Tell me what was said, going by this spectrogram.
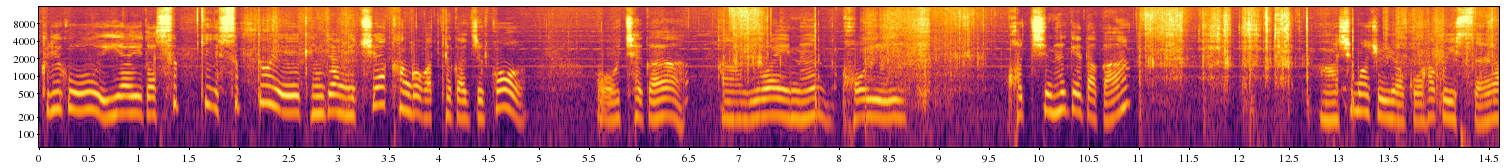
그리고 이 아이가 습 기 습도에 굉장히 취약한 것 같아가지고 어 제가 아, 이 아이는 거의 거친 흙에다가 어, 심어주려고 하고 있어요.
